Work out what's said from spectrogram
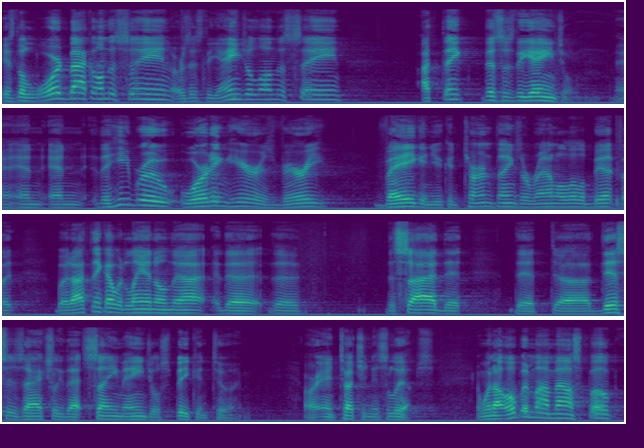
Is the Lord back on the scene or is this the angel on the scene? I think this is the angel. And, and the Hebrew wording here is very vague and you can turn things around a little bit, but, but I think I would land on the, the, the, the side that, that uh, this is actually that same angel speaking to him or, and touching his lips. And when I opened my mouth spoke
